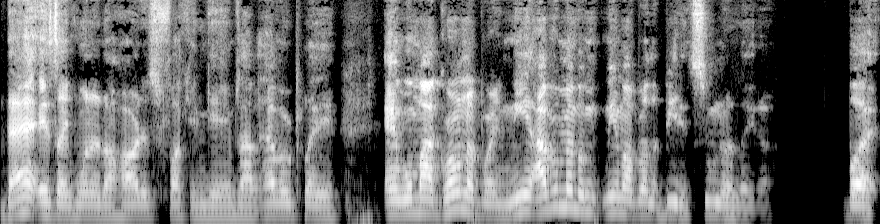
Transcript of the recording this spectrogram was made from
That is like one of the hardest fucking games I've ever played. And with my grown up brain, me I remember me and my brother beat it sooner or later. But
